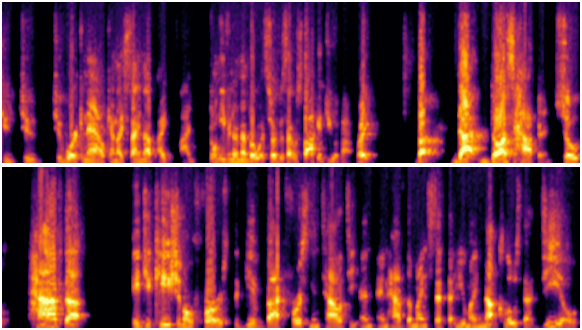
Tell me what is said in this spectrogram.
to to to work now. Can i sign up? I i don't even remember what service I was talking to you about, right? but that does happen. So have that educational first, the give back first mentality, and, and have the mindset that you might not close that deal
